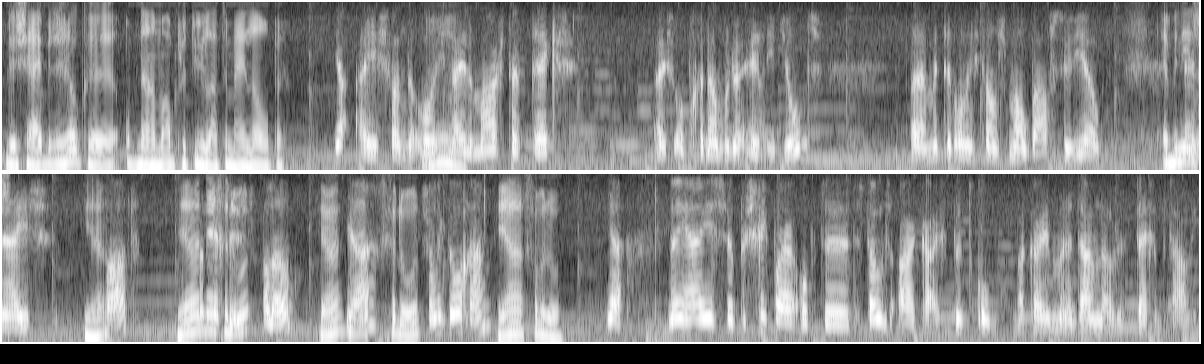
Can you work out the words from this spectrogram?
dus zij hebben dus ook opnameapparatuur laten meelopen. Ja, hij is van de originele master tracks. Hij is opgenomen door Andy Johns. met de Rolling Stones Mobile Studio. En wanneer is- hij is... Ja. Wat? Ja, Wat nee, ga door. Hallo? Ja, Ja? nee, ga door. Zal ik doorgaan? Ja, ga maar door. Ja. Nee, hij is eh, beschikbaar op de, de stonesarchive.com. Daar kan je hem eh, downloaden tegen betaling.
